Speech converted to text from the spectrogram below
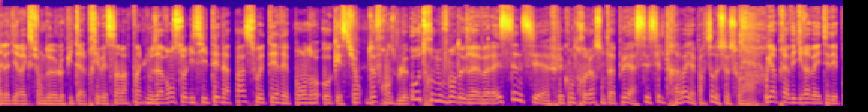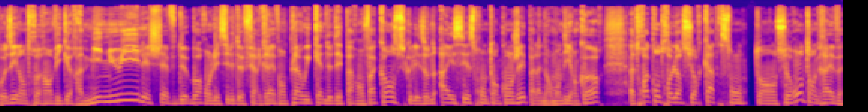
Et la direction de l'hôpital privé Saint-Martin que nous avons sollicité n'a pas souhaité répondre aux questions de France Bleu. Autre mouvement de grève à la SNCF. Les contrôleurs sont appelés à cesser le travail à partir de ce soir. Oui, un préavis de grève a été déposé. Il entrera en vigueur à minuit. Les chefs de bord ont décidé de faire grève en plein week-end de départ en vacances, puisque les zones A et C seront en congé, pas la Normandie encore. Trois contrôleurs sur quatre seront en grève,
